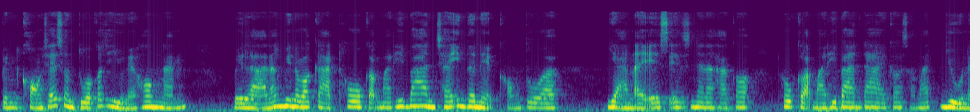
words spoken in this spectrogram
เป็นของใช้ส่วนตัวก็จะอยู่ในห้องนั้น เวลานักบินอวกาศโทรกลับมาที่บ้านใช้อินเทอร์เน็ตของตัวยาน ISS เนี่ยนะคะ ก็โทรกลับมาที่บ้านได้ ก็สามารถอยู่ใน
